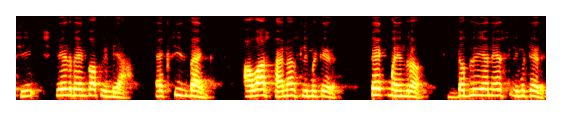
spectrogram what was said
C State Bank of India Axis Bank Aavas finance limited tech Mahindra W N S limited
